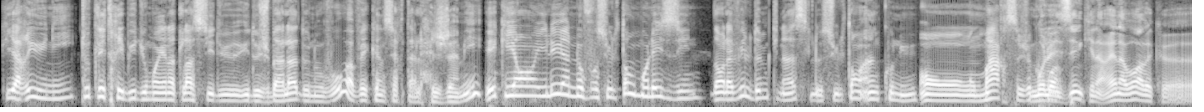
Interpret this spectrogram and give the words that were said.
qui a réuni toutes les tribus du Moyen Atlas et, du, Jbala de nouveau, avec un certain Al-Hajjami, et qui ont élu un nouveau sultan, Moulezine, dans la ville de Mknas, le sultan inconnu, en mars, je crois. Moulezine qui n'a rien à voir avec... Euh,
